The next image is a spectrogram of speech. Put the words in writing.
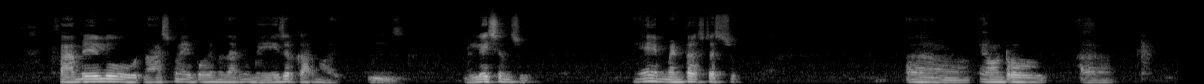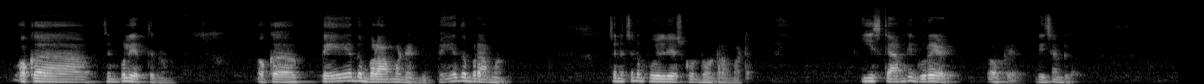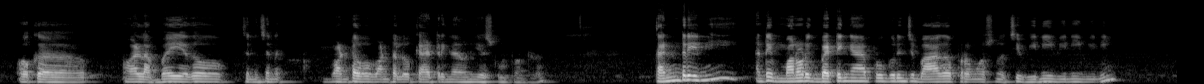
ఫ్యామిలీలు నాశనం అయిపోయిన దానికి మేజర్ కారణం అది. రిలేషన్స్. ఏ మెంటల్ స్ట్రెస్ ఏమంటారు? ఒక సింపుల్ చెప్తున్నాను ఒక పేద బ్రాహ్మణుడు అండి. పేద బ్రాహ్మణుడు. చిన్న చిన్న పూజలు చేసుకుంటూ ఉంటారు అనమాట ఈ స్కామ్కి గురయ్యాడు. ఓకే. రీసెంట్గా. ఒక వాళ్ళ అబ్బాయి ఏదో చిన్న చిన్న వంట వంటలు క్యాటరింగ్ అవన్నీ చేసుకుంటూ ఉంటాడు. తండ్రిని అంటే మనోడికి బెట్టింగ్ యాప్ గురించి బాగా ప్రమోషన్ వచ్చి విని విని విని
